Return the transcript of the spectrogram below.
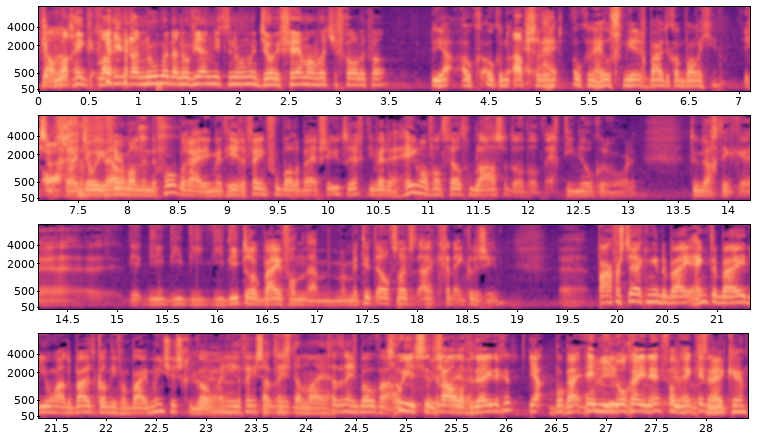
Nou, mag, ik, mag ik het dan noemen? Dan hoef jij hem niet te noemen. Joey Veerman word je vrolijk van. Ja, ook, ook, een, Absoluut. he- ook een heel smerig buitenkant balletje. Ik zag Och, eh, Joey. Veerman in de voorbereiding met Herenveen voetballen bij FC Utrecht. Die werden helemaal van het veld geblazen. Dat dat echt 10-0 kunnen worden. Toen dacht ik, eh, die, die, die, die, die liep er ook bij van, nou, maar met dit elftal heeft het eigenlijk geen enkele zin. Eh, Een paar versterkingen erbij. Henk erbij. Die jongen aan de buitenkant die van Bayern München is gekomen. Ja. En Herenveen staat ineens, Maya. staat ineens bovenaan. Goede centrale verdediger. Ja, Bok, Bij, en nu nog één, hè? Van Hekken.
